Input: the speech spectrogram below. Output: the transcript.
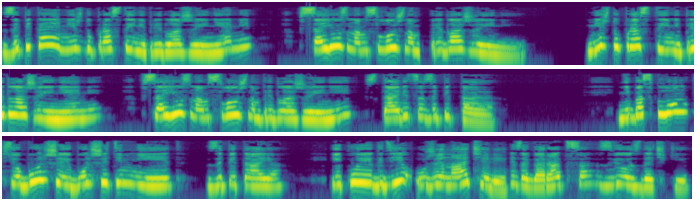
Запятая между простыми предложениями в союзном сложном предложении. Между простыми предложениями в союзном сложном предложении ставится запятая. Небосклон все больше и больше темнеет, запятая, и кое-где уже начали загораться звездочки.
